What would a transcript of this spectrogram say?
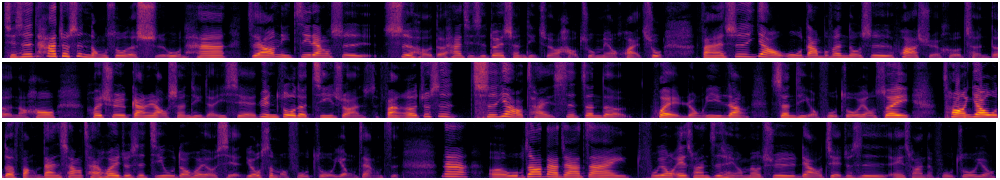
其实它就是浓缩的食物，它只要你剂量是适合的，它其实对身体只有好处没有坏处。反而是药物，大部分都是化学合成的，然后会去干扰身体的一些运作的机转，反而就是吃药才是真的。会容易让身体有副作用，所以通常药物的访单上才会就是几乎都会有写有什么副作用这样子。那呃，我不知道大家在服用 A 酸之前有没有去了解就是 A 酸的副作用。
